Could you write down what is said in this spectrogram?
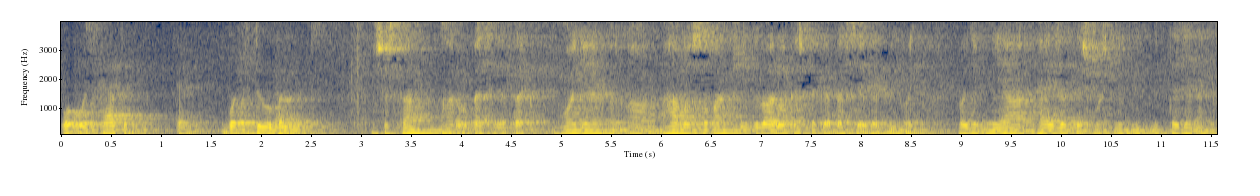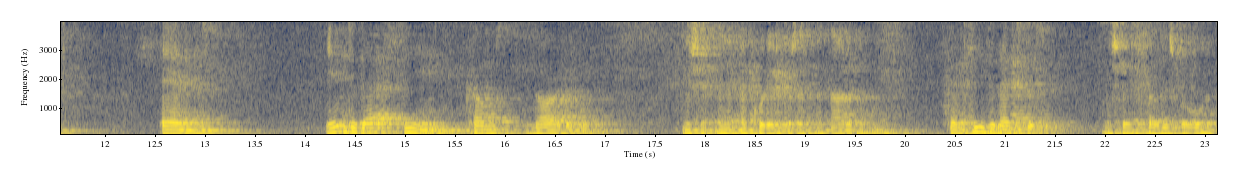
what was happening and what to do about it. És aztán arról beszéltek, hogy eh, a hálószobán kívül arról kezdtek el beszélgetni, hogy, hogy mi a helyzet, és most mit, mit, mit tegyenek. And into that scene comes Narada Muni. És eh, ekkor érkezett meg Nárada Muni. And he's an ecstasy. És extázisban volt.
